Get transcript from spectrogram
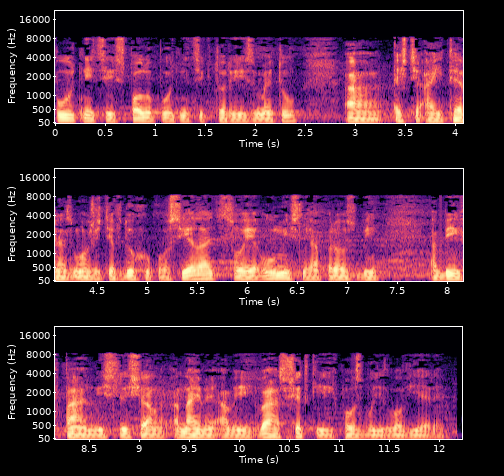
pútnici, spolupútnici, ktorí sme tu. A ešte aj teraz môžete v duchu posielať svoje úmysly a prosby, aby ich pán vyslyšal a najmä, aby vás všetkých povzbudil vo viere.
